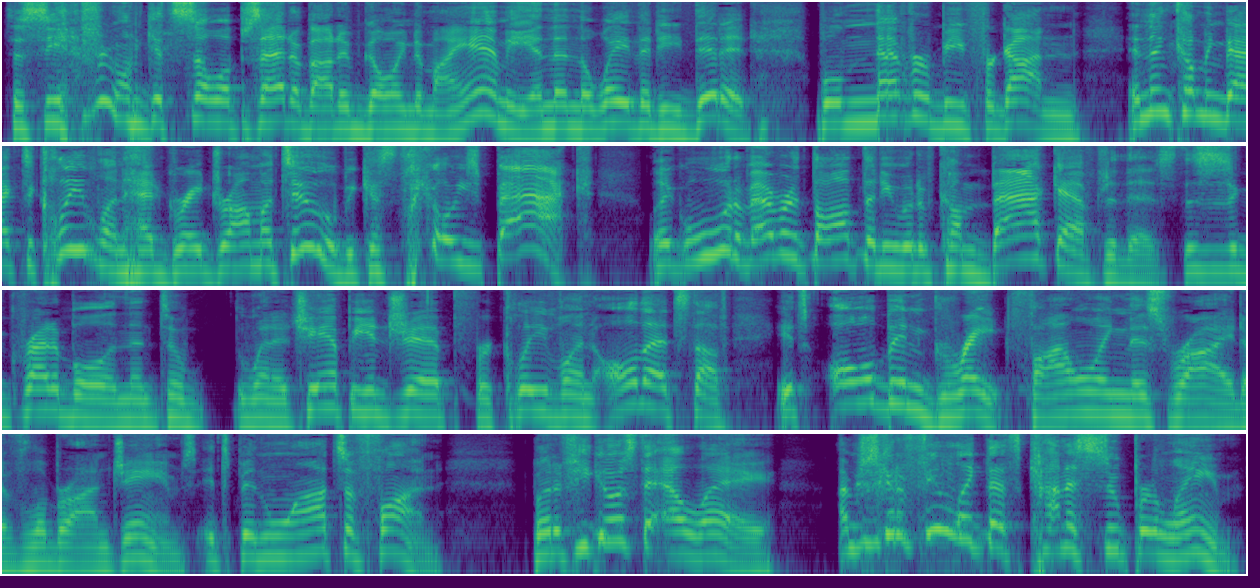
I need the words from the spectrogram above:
to see everyone get so upset about him going to Miami. And then the way that he did it will never be forgotten. And then coming back to Cleveland had great drama too, because like, oh, he's back. Like, who would have ever thought that he would have come back after this? This is incredible. And then to win a championship for Cleveland, all that stuff. It's all been great following this ride of LeBron James. It's been lots of fun. But if he goes to LA, I'm just going to feel like that's kind of super lame.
